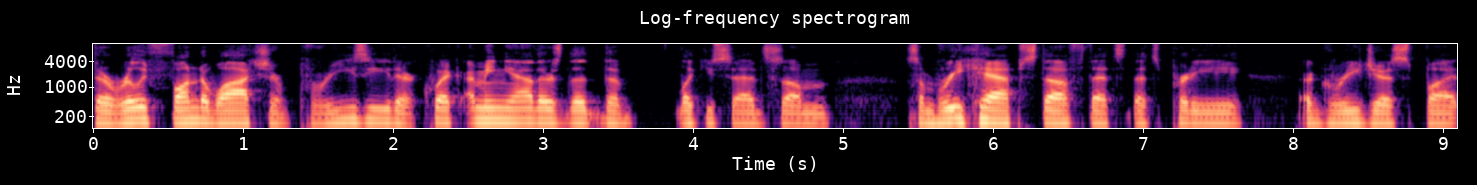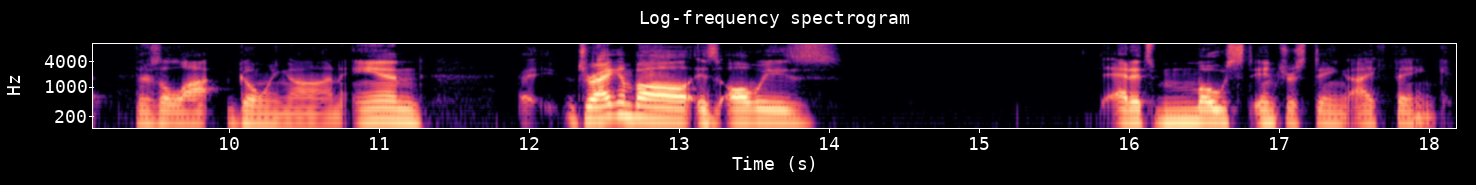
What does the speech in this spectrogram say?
they're really fun to watch. They're breezy. They're quick. I mean, yeah, there's the the like you said some some recap stuff that's that's pretty egregious, but there's a lot going on. And Dragon Ball is always at its most interesting, I think,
